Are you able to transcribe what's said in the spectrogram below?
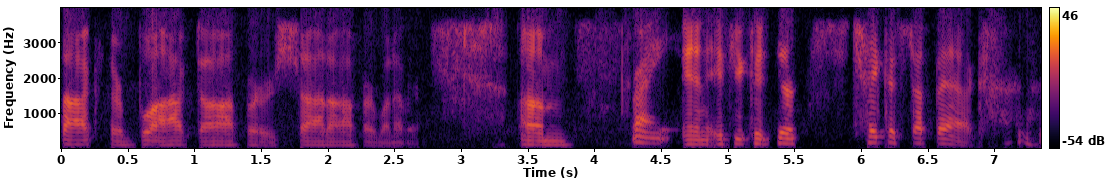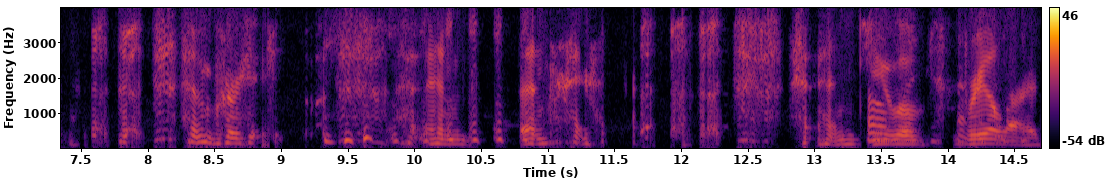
socks are blocked off or shot off or whatever. Um, Right. and if you could just take a step back and breathe, and and and Oh you my will God. realize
